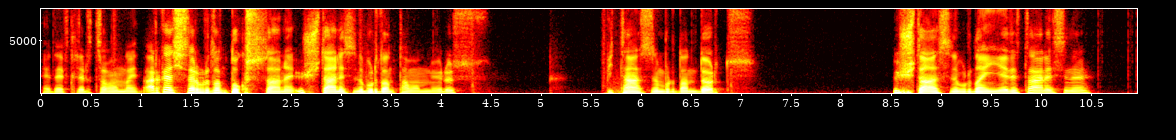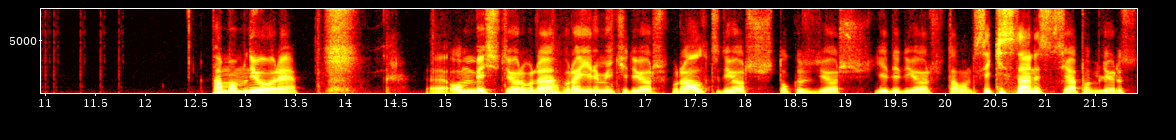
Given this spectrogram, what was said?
Hedefleri tamamlayın. Arkadaşlar buradan 9 tane. 3 tanesini buradan tamamlıyoruz. Bir tanesini buradan 4. 3 tanesini buradan 7 tanesini. Tamamlıyor oraya. Ee, 15 diyor bura. Bura 22 diyor. Bura 6 diyor. 9 diyor. 7 diyor. Tamam. 8 tanesi şey yapabiliyoruz.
